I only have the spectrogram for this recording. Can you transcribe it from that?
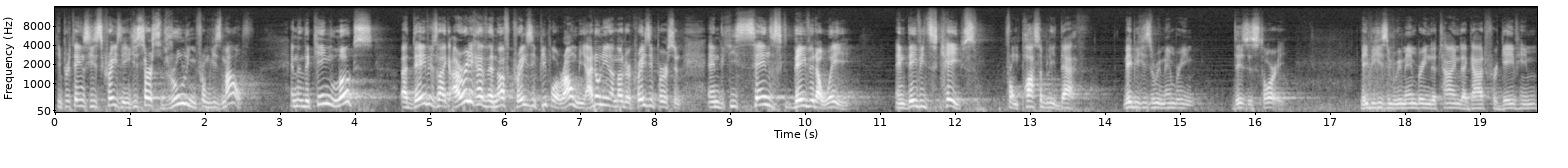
He pretends he's crazy, and he starts drooling from his mouth. And then the king looks at David, he's like, I already have enough crazy people around me. I don't need another crazy person. And he sends David away, and David escapes from possibly death. Maybe he's remembering this story. Maybe he's remembering the time that God forgave him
